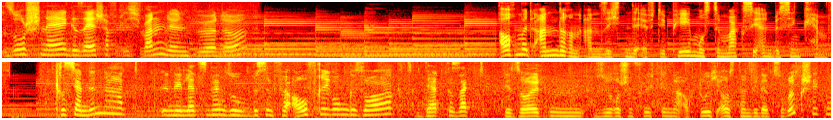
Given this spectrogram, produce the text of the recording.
so schnell gesellschaftlich wandeln würde. Auch mit anderen Ansichten der FDP musste Maxi ein bisschen kämpfen. Christian Lindner hat in den letzten Tagen so ein bisschen für Aufregung gesorgt. Der hat gesagt, wir sollten syrische Flüchtlinge auch durchaus dann wieder zurückschicken,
